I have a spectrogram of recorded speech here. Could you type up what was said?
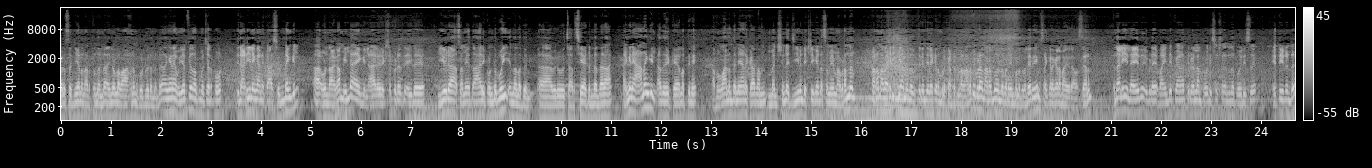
ഒരു സജ്ജീകരണം നടത്തുന്നുണ്ട്. അതിനുള്ള വാഹനം കൊണ്ടുവരുന്നുണ്ട്. അങ്ങനെ ഉയർത്തി നോക്കുമ്പോൾ ചിലപ്പോൾ ഇതിനടിയിലെങ്ങാനും കാശുണ്ടെങ്കിൽ ഉണ്ടാകാം. ഇല്ല എങ്കിൽ ആരെ രക്ഷപ്പെടുത്തി ഇത് ഈ ഒരു സമയത്ത് ആര് കൊണ്ടുപോയി എന്നുള്ളത് ഒരു ചർച്ചയായിട്ടുണ്ട്. എന്നാൽ അങ്ങനെയാണെങ്കിൽ അത് കേരളത്തിന് അപമാനം തന്നെയാണ്. കാരണം മനുഷ്യന്റെ ജീവൻ രക്ഷിക്കേണ്ട സമയം അവിടെ നിന്ന് പണം അപഹരിക്കുക എന്നുള്ളത് ഉത്തരേന്ത്യയിലൊക്കെ നമ്മൾ കണ്ടിട്ടുള്ളതാണ്. അത് ഇവിടെ നടന്നു എന്ന് പറയുമ്പോൾ വളരെയും സങ്കടകരമായ ഒരു അവസ്ഥയാണ്. എന്നാൽ ഈ ലൈവ് ഇവിടെ വൈൻഡപ്പിയാണ് തിരുവല്ലം പോലീസ് സ്റ്റേഷനിൽ നിന്ന് പോലീസ് എത്തിയിട്ടുണ്ട്.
